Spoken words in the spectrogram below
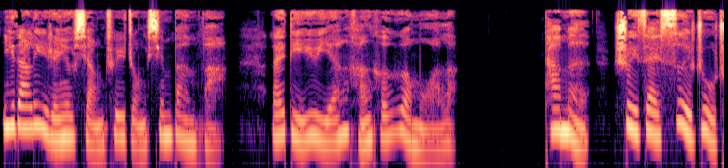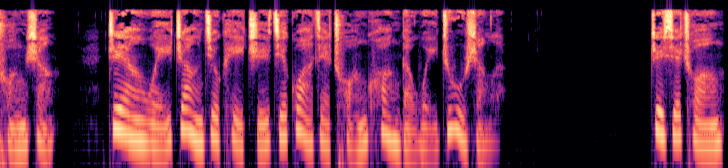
意大利人又想出一种新办法来抵御严寒和恶魔了。他们睡在四柱床上，这样帷帐就可以直接挂在床框的围柱上了。这些床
